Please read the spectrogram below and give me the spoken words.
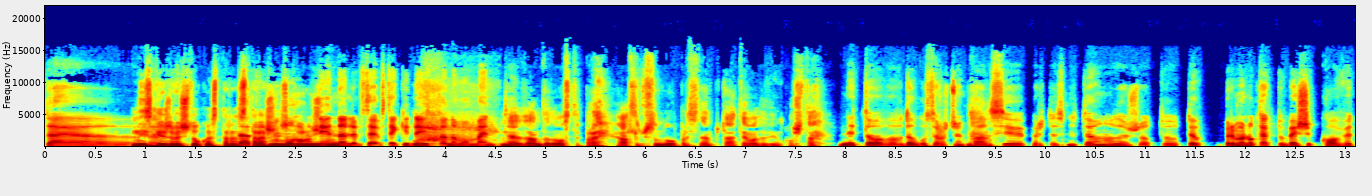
тая... Не изглежда вече толкова стра, да, страшно и мо- скорошно. Не, нали, все- всеки действа на момента. Не знам да сте прави. Аз лично съм много притеснен по тази тема, да видим какво ще не то в дългосрочен план си е притеснително, защото те, примерно както беше COVID,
